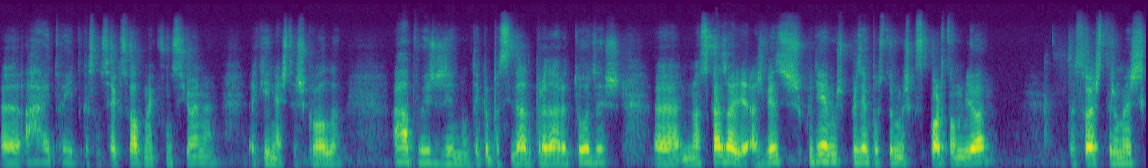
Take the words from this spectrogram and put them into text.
eh, ah, então a educação sexual, como é que funciona aqui nesta escola? Ah, pois a gente não tem capacidade para dar a todas. Ah, no nosso caso, olha, às vezes escolhemos, por exemplo, as turmas que se portam melhor. Então só as turmas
